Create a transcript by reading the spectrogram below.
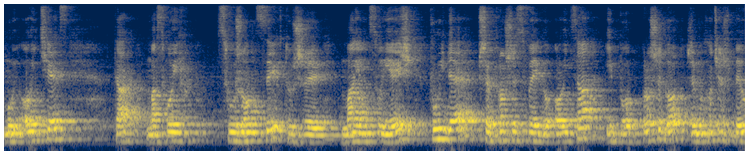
mój ojciec tak, ma swoich służących, którzy mają co jeść, pójdę, przeproszę swojego ojca i proszę go, żebym chociaż był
